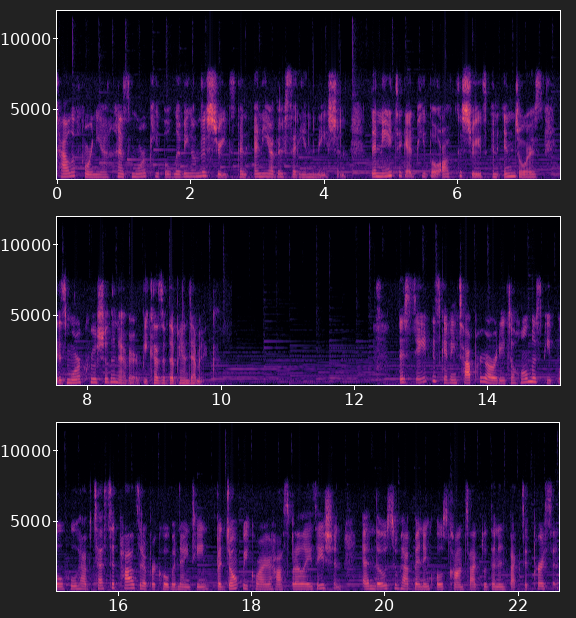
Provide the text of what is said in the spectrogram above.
California has more people living on the streets than any other city in the nation. The need to get people off the streets and indoors is more crucial than ever because of the pandemic. The state is giving top priority to homeless people who have tested positive for COVID 19 but don't require hospitalization and those who have been in close contact with an infected person.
